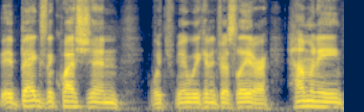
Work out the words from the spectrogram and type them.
it begs the question, which maybe we can address later. How many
